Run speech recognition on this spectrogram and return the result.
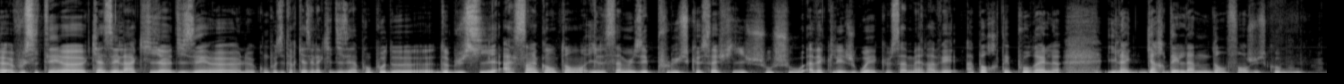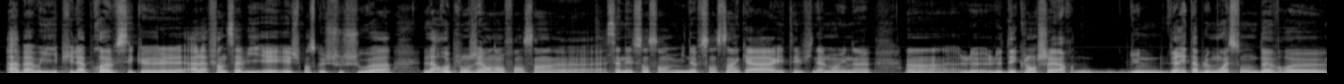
Euh, vous citez euh, Casella qui euh, disait, le compositeur Casella qui disait à propos de, de Bussy, à 50 ans, il s'amusait plus que sa fille Chouchou avec les jouets que sa mère avait apportés pour elle. Il a gardé l'âme d'enfant jusqu'au bout ah bah oui, et puis la preuve, c'est que à la fin de sa vie, et, je pense que Chouchou l'a replongé en enfance, hein, euh, à sa naissance en 1905, a été finalement une, le, déclencheur d'une véritable moisson d'œuvres euh,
